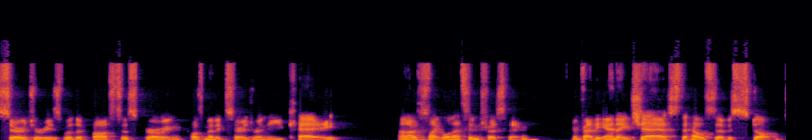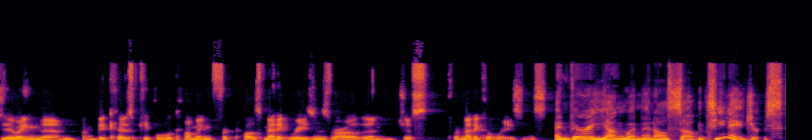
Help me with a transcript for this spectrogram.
surgeries were the fastest growing cosmetic surgery in the UK. And I was just like, well, that's interesting. In fact, the NHS, the health service, stopped doing them because people were coming for cosmetic reasons rather than just for medical reasons. And very young women also, teenagers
